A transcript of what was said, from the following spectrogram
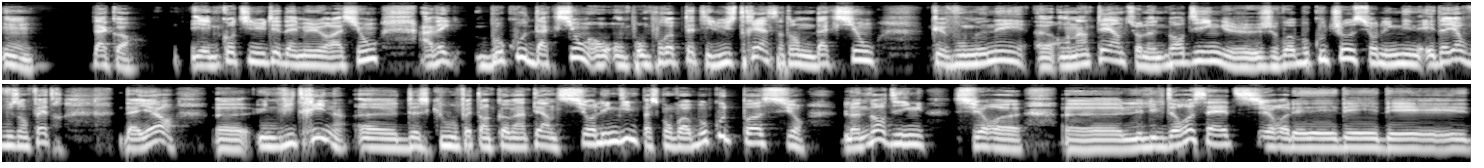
Hmm. D'accord. Il y a une continuité d'amélioration avec beaucoup d'actions. On, pourrait peut-être illustrer un certain nombre d'actions que vous menez euh, en interne sur l'onboarding. Je, je vois beaucoup de choses sur LinkedIn. Et d'ailleurs, vous en faites d'ailleurs euh, une vitrine euh, de ce que vous faites en com interne sur LinkedIn parce qu'on voit beaucoup de posts sur l'onboarding, sur euh, euh, les livres de recettes, sur les, des, des,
